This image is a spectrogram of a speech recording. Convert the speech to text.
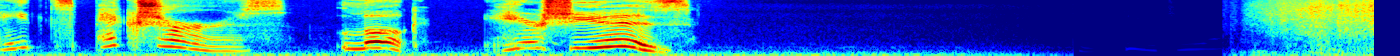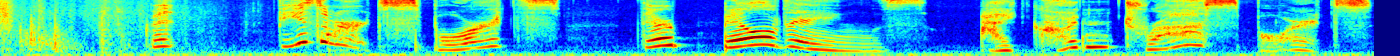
Kate's pictures. Look, here she is. But these aren't sports, they're buildings. I couldn't draw sports,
